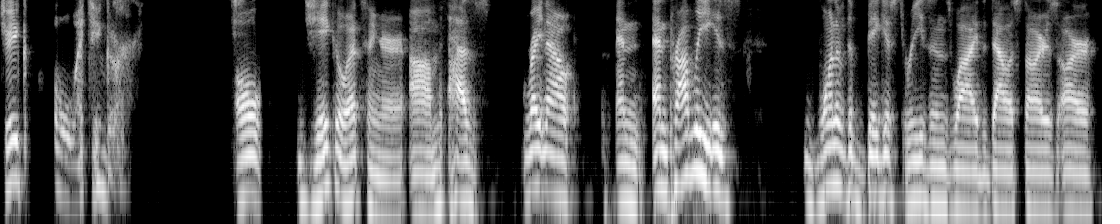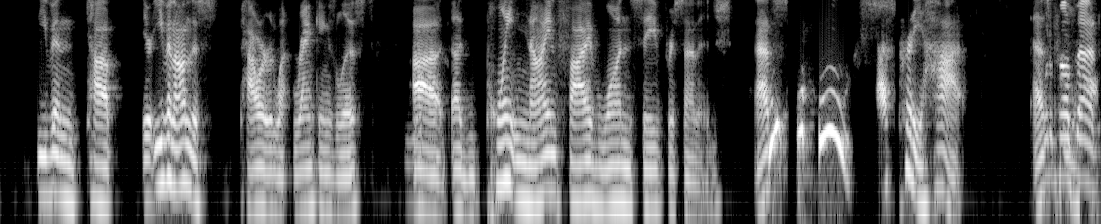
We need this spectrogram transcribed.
Jake Oettinger. Oh, Jake Oettinger um, has right now, and and probably is one of the biggest reasons why the Dallas Stars are even top or even on this power rankings list. Uh, a 0.951 save percentage. That's that's pretty hot. That's what about that? Hot.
